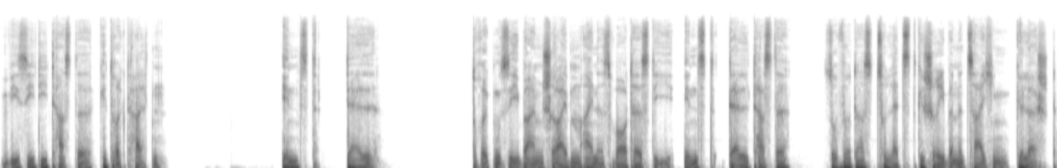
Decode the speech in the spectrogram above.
wie Sie die Taste gedrückt halten. Inst Del Drücken Sie beim Schreiben eines Wortes die Inst-Del-Taste, so wird das zuletzt geschriebene Zeichen gelöscht.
